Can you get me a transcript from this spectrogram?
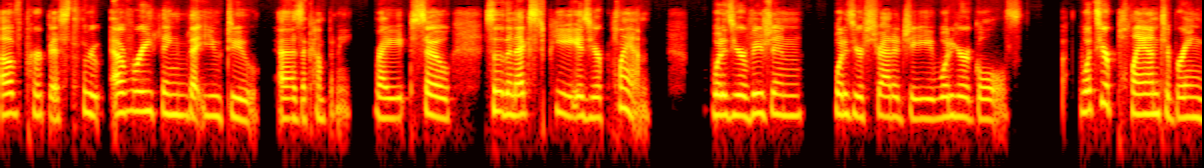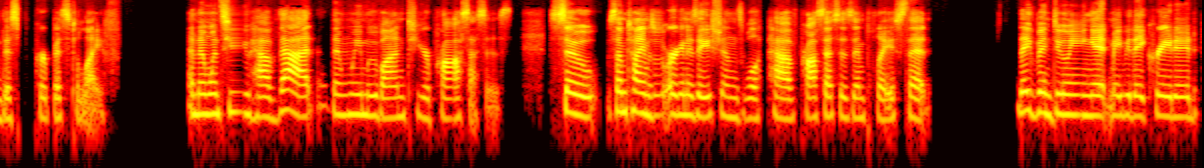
of purpose through everything that you do as a company, right? So so the next P is your plan. What is your vision? What is your strategy? What are your goals? What's your plan to bring this purpose to life? And then once you have that, then we move on to your processes. So sometimes organizations will have processes in place that they've been doing it. Maybe they created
